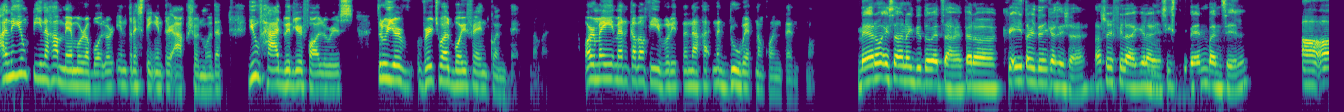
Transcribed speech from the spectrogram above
ano yung pinaka memorable or interesting interaction mo that you've had with your followers through your virtual boyfriend content naman? Or may meron ka bang favorite na naka, nag-duet ng content mo? Merong isa ang nagduduet sa akin, pero creator din kasi siya. Actually, feel like, kilala Hmm. niya, si Steven Bansil. Oo,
